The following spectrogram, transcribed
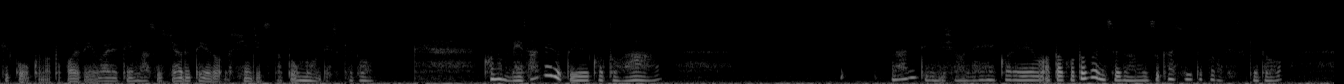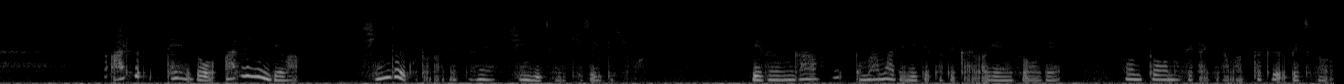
結構多くのところで言われていますしある程度真実だと思うんですけどこの目覚めるということが何て言うんでしょうね。これまた言葉にするのは難しいところですけどある程度ある意味ではしんどいことなんですよね。真実に気づいてしまう。自分が今まで見てた世界は幻想で本当の世界というのは全く別の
